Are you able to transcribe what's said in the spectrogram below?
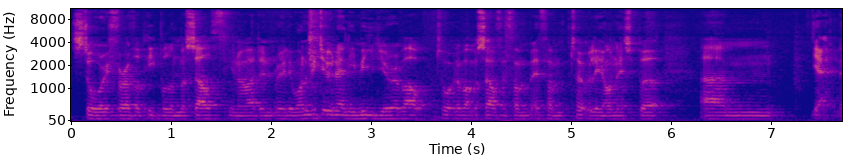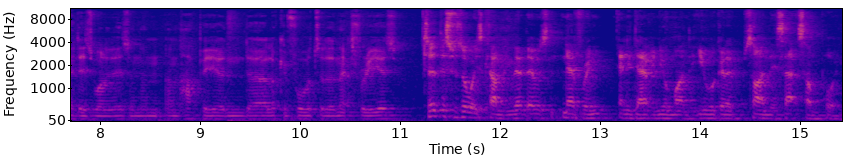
story for other people than myself. You know, I didn't really want to be doing any media about talking about myself if I'm if I'm totally honest, but. Um, yeah, it is what it is, and I'm, I'm happy and uh, looking forward to the next three years. So this was always coming. That there was never any doubt in your mind that you were going to sign this at some point.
